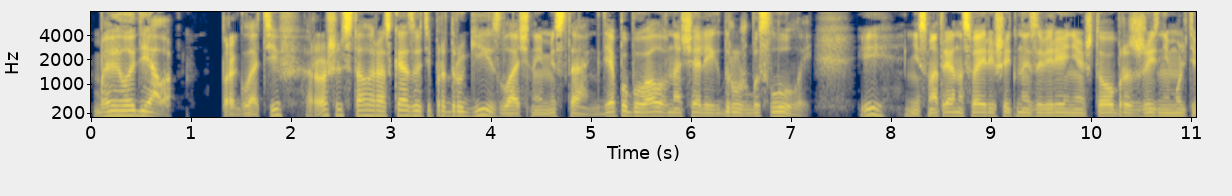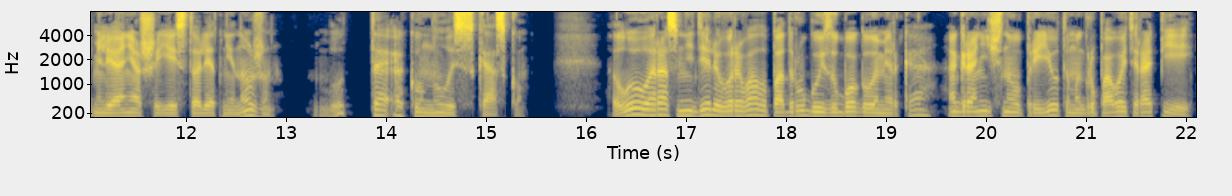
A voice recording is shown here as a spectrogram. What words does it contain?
было дело». Проглотив, Рошель стала рассказывать и про другие злачные места, где побывала в начале их дружбы с Лулой. И, несмотря на свои решительные заверения, что образ жизни мультимиллионерши ей сто лет не нужен, будто окунулась в сказку. Лула раз в неделю вырывала подругу из убогого мирка, ограниченного приютом и групповой терапией,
